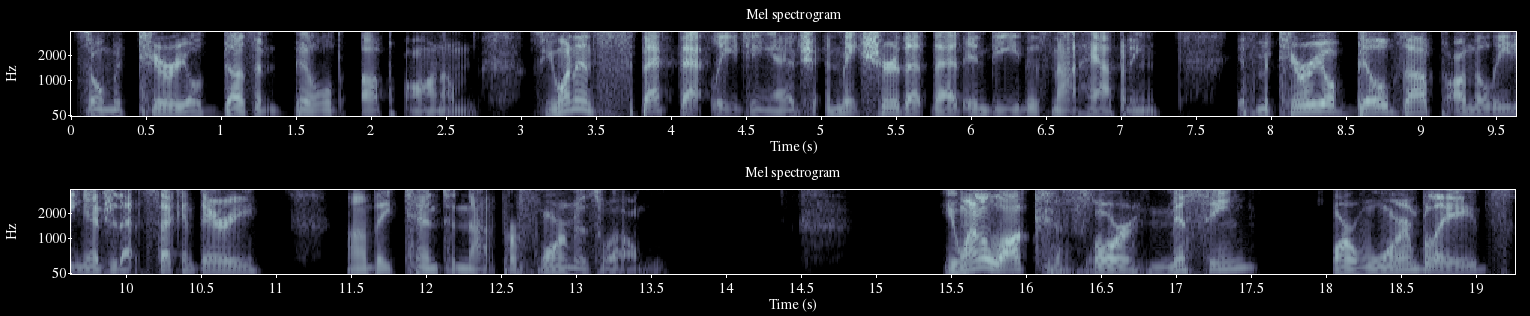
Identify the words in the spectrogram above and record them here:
so material doesn't build up on them. So you want to inspect that leading edge and make sure that that indeed is not happening. If material builds up on the leading edge of that secondary, uh, they tend to not perform as well. You want to look for missing or worn blades.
